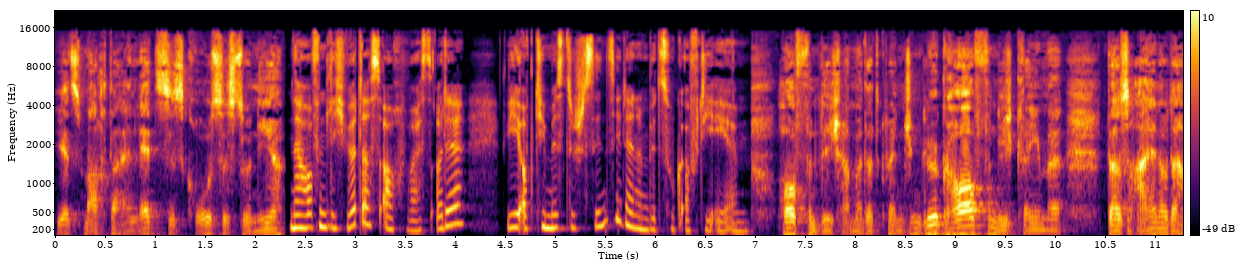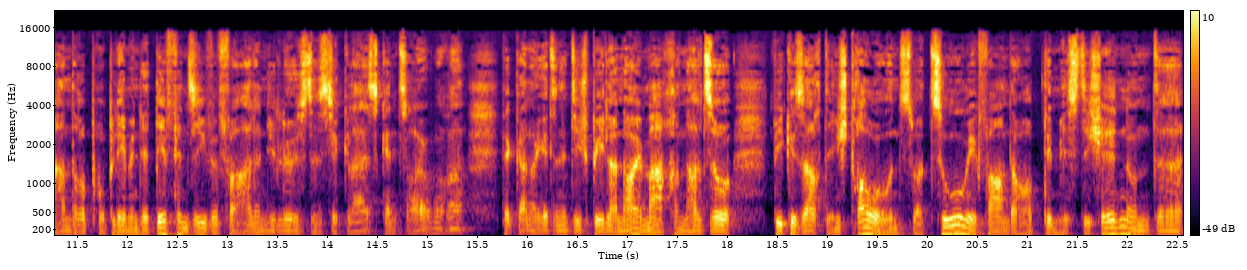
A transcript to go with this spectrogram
jetzt macht er ein letztes großes Turnier. Na, hoffentlich wird das auch was, oder? Wie optimistisch sind Sie denn in Bezug auf die EM? Hoffentlich haben wir das Quäntchen Glück, hoffentlich kriegen wir das ein oder andere Problem in der Defensive vor allem gelöst. Das ist ja klar, ist kein Zauberer, der kann doch jetzt nicht die Spieler neu machen. Also, wie gesagt, ich traue uns zwar zu, wir fahren da optimistisch hin und äh,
